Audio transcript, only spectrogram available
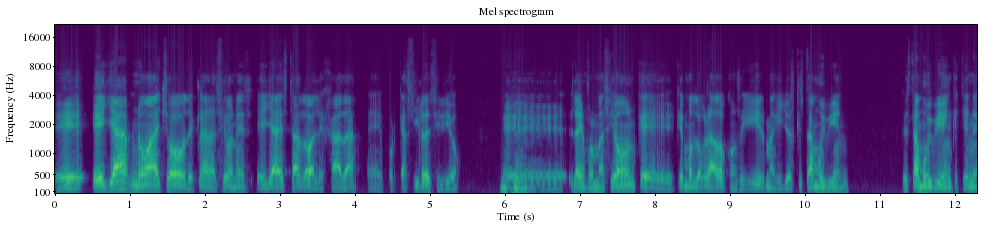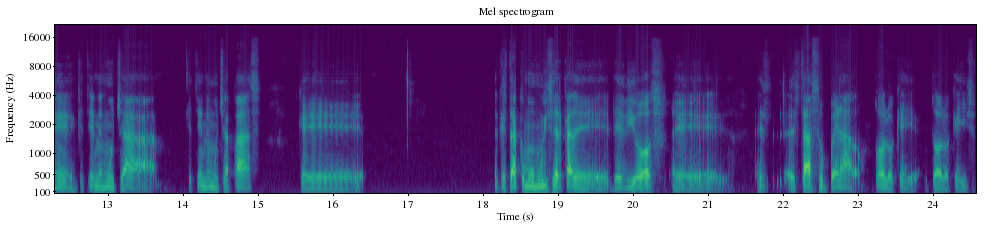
Eh, ella no ha hecho declaraciones, ella ha estado alejada eh, porque así lo decidió. Eh, la información que, hemos logrado conseguir, Maggie, yo es que está muy bien, que está muy bien, que tiene, que tiene, mucha, que tiene mucha paz, que, que está como muy cerca de, Dios, eh, está superado todo lo, que, todo lo que hizo.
